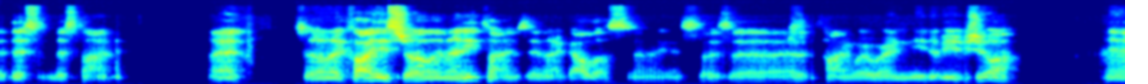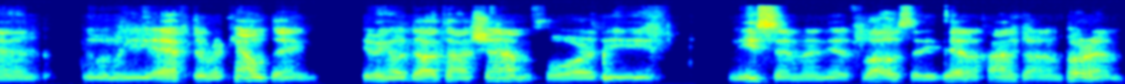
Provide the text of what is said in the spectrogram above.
at this this time, right? So like Klal Yisrael, many times in our galus, I guess there's a, a time where we're in need of Yeshua, and when we, after recounting, giving Odah to Hashem for the Nisim and the flows that he did on Hanukkah and Purim,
